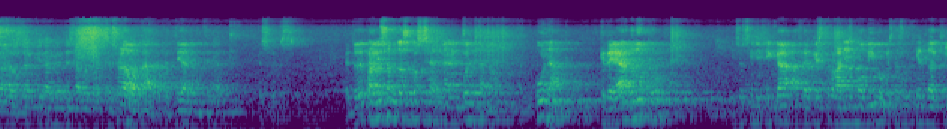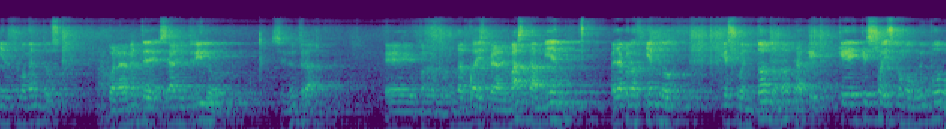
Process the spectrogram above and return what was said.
la cosa finalmente se agota. Se suele agotar, efectivamente. Eso es. Entonces, para mí son dos cosas a tener en cuenta, ¿no? Una, crear grupo, y eso significa hacer que este organismo vivo que está surgiendo aquí en estos momentos, pues realmente sea nutrido, se nutra eh, con lo que vosotros dais, pero además también vaya conociendo qué es su entorno, ¿no? O sea, qué, qué, qué sois como grupo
